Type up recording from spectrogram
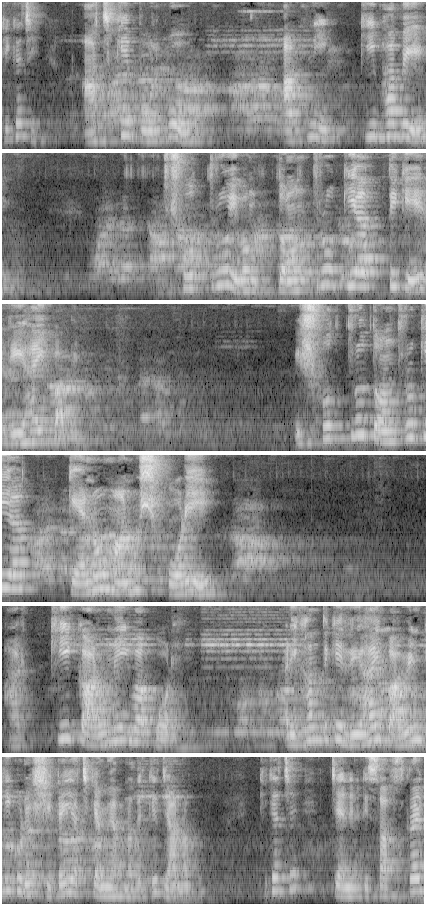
ঠিক আছে? আজকে বলব আপনি কীভাবে শত্রু এবং তন্ত্রক্রিয়ার থেকে রেহাই পাবেন। এই শত্রু তন্ত্রক্রিয়া কেন মানুষ করে কি কারণেই বা করে? আর এখান থেকে রেহাই পাবেন কি করে সেটাই আজকে আমি আপনাদেরকে জানাব। ঠিক আছে? চ্যানেলটি সাবস্ক্রাইব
